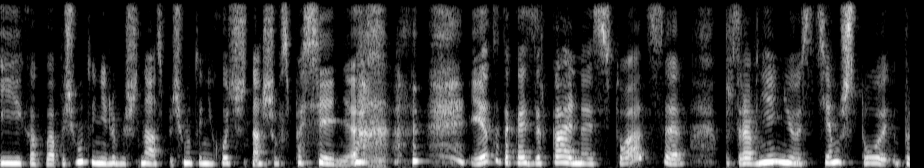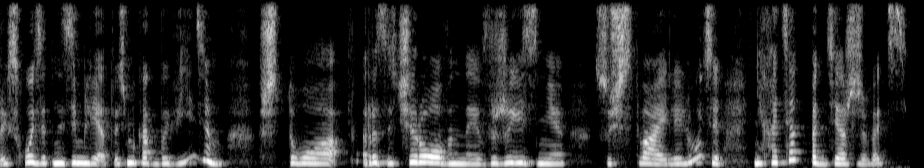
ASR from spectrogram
И как бы, а почему ты не любишь нас? Почему ты не хочешь нашего спасения? И это такая зеркальная ситуация по сравнению с тем, что происходит на Земле. То есть мы как бы видим, что разочарованные в жизни существа или люди не хотят поддерживать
